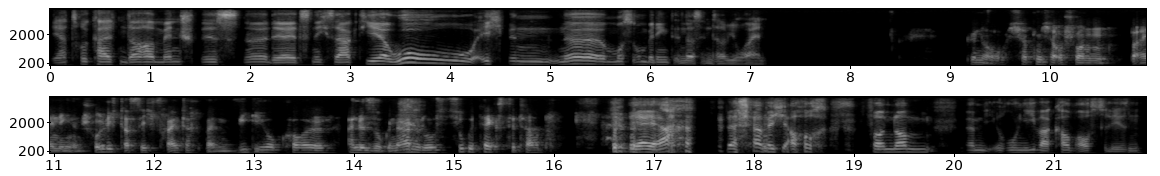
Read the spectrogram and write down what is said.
eher zurückhaltenderer Mensch bist, ne, der jetzt nicht sagt, hier, wow, ich bin, ne, muss unbedingt in das Interview rein. Genau, ich habe mich auch schon bei einigen entschuldigt, dass ich Freitag beim Videocall alle so gnadenlos zugetextet habe. Ja, ja. Das habe ich auch vernommen. Ähm, die Ironie war kaum rauszulesen.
